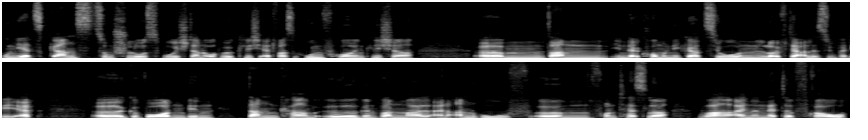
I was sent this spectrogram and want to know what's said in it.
Und jetzt ganz zum Schluss, wo ich dann auch wirklich etwas unfreundlicher ähm, dann in der Kommunikation läuft ja alles über die App äh, geworden bin. Dann kam irgendwann mal ein Anruf ähm, von Tesla, war eine nette Frau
